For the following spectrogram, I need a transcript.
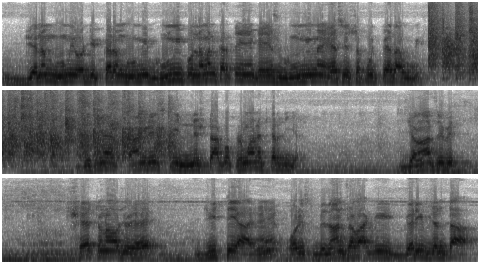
जन्मभूमि और ये कर्म भूमि भूमि को नमन करते हैं कि इस भूमि में ऐसे सपूत पैदा हुए। जिसने कांग्रेस की निष्ठा को प्रमाणित कर दिया। जहाँ से भी छह चुनाव जो है जीतते आए हैं और इस विधानसभा की गरीब जनता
